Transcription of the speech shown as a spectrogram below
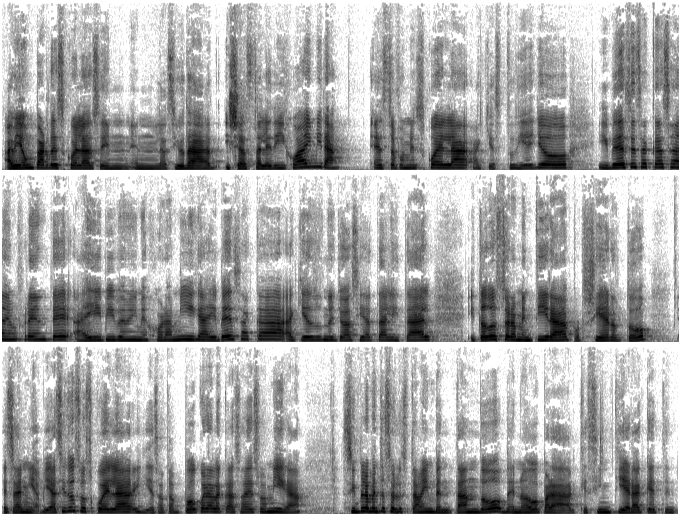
Había un par de escuelas en, en la ciudad y Shasta le dijo, ay, mira, esta fue mi escuela, aquí estudié yo, y ves esa casa de enfrente, ahí vive mi mejor amiga, y ves acá, aquí es donde yo hacía tal y tal, y todo esto era mentira, por cierto, esa ni había sido su escuela, y esa tampoco era la casa de su amiga, simplemente se lo estaba inventando de nuevo para que sintiera que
